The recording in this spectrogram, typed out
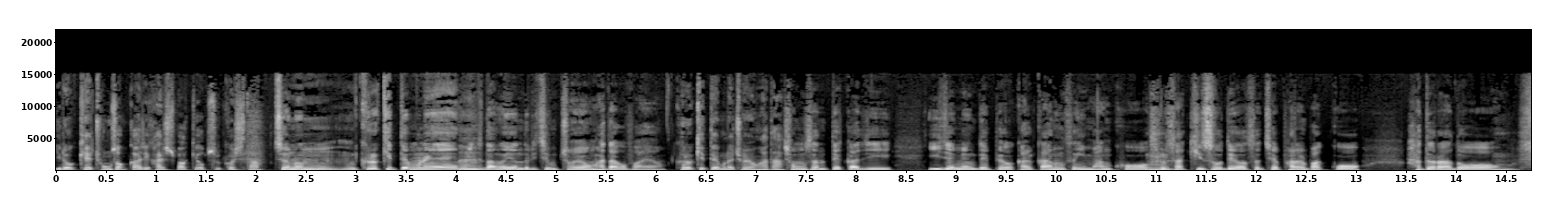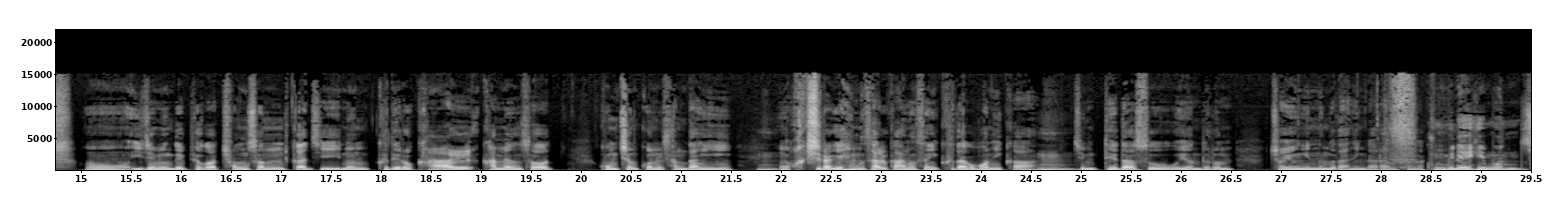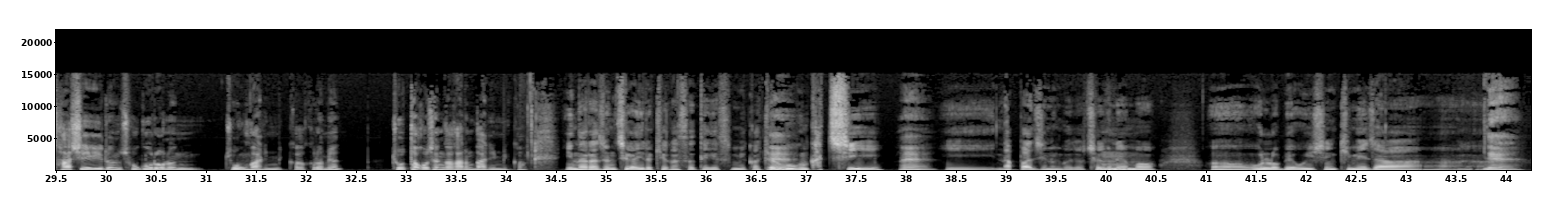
이렇게 총선까지 갈 수밖에 없을 것이다. 저는 그렇기 때문에 네. 민주당 의원들이 지금 조용하다고 봐요. 그렇기 때문에 조용하다. 총선 때까지 이재명 대표가 갈 가능성이 많고 음. 설사 기소되어서 재판을 받고 하더라도 음. 어 이재명 대표가 총선까지는 그대로 갈 가면서 공천권을 상당히 음. 확실하게 행사할 가능성이 크다고 보니까 음. 지금 대다수 의원들은 조용히 있는 것 아닌가라고 생각해요. 국민의힘은 사실은 속으로는 좋은 거 아닙니까? 그러면 좋다고 생각하는 거 아닙니까? 이 나라 정치가 이렇게 가서 되겠습니까? 네. 결국은 네. 같이 네. 이 나빠지는 거죠. 최근에 음. 뭐 어, 원로 배우이신 김혜자 네.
